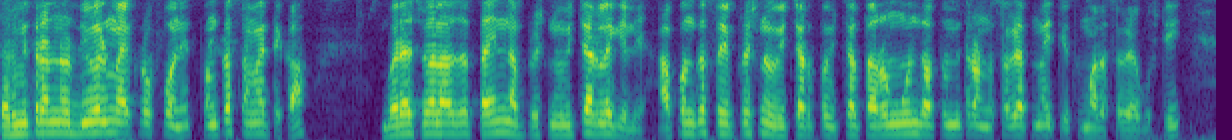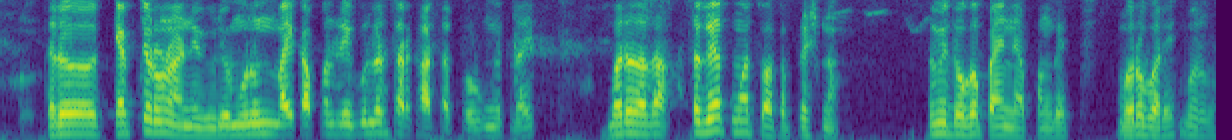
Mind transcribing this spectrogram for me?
तर मित्रांनो ड्युअल मायक्रोफोन आहेत. पण कसं माहितीये का? बऱ्याच वेळा जर ताईंना प्रश्न विचारले गेले आपण कसं प्रश्न विचारतो विचारता रंगून जातो मित्रांनो सगळ्यात माहिती आहे तुम्हाला सगळ्या गोष्टी. तर कॅप्चर होणार नाही व्हिडिओ म्हणून माईक आपण रेग्युलर सारखा हातात पकडून घेतलाय. बरं दादा सगळ्यात महत्त्वाचा प्रश्न. तुम्ही दोघं पायाने अपंग आहेत. बरोबर आहे? बरोबर.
